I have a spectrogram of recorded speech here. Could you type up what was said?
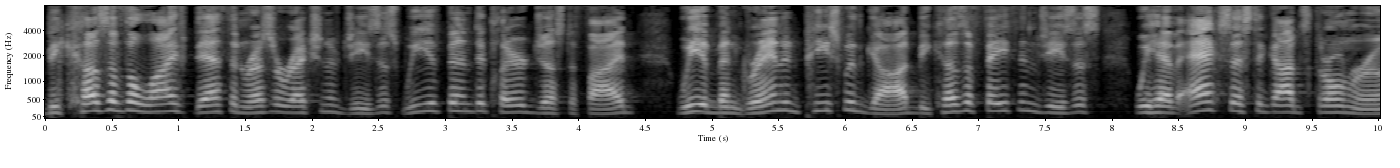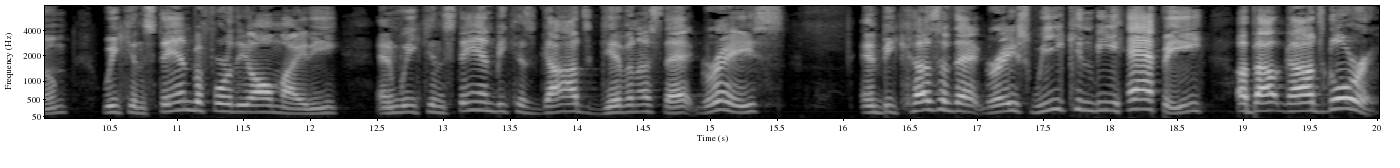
Because of the life, death, and resurrection of Jesus, we have been declared justified. We have been granted peace with God. Because of faith in Jesus, we have access to God's throne room. We can stand before the Almighty, and we can stand because God's given us that grace and because of that grace, we can be happy about God's glory.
